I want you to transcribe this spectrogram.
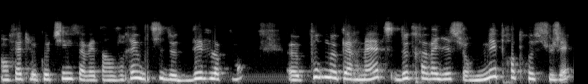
en fait, le coaching, ça va être un vrai outil de développement euh, pour me permettre de travailler sur mes propres sujets.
